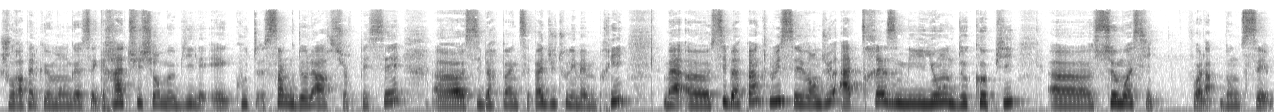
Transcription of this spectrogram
Je vous rappelle que Mangus est gratuit sur mobile et coûte 5 dollars sur PC. Euh, Cyberpunk, c'est pas du tout les mêmes prix. Bah, euh, Cyberpunk, lui, s'est vendu à 13 millions de copies ce mois-ci. Voilà, donc c'est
